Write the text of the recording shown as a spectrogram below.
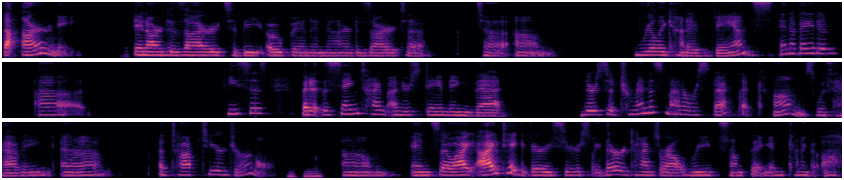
the irony in our desire to be open and in our desire to to um, really kind of advance innovative uh, pieces, but at the same time understanding that there's a tremendous amount of respect that comes with having uh, a top tier journal. Mm-hmm. Um, and so I, I take it very seriously. There are times where I'll read something and kind of go, oh,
